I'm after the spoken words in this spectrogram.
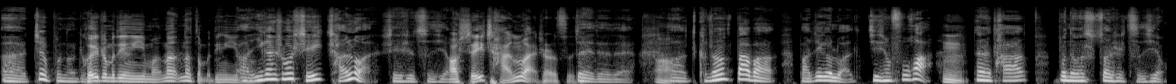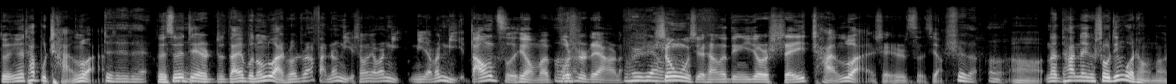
呃，这不能可以这么定义吗？那那怎么定义呢？啊，应该说谁产卵谁是雌性。啊，谁产卵谁是雌性？对对对，啊，啊，可能爸爸把这个卵进行孵化，嗯，但是它不能算是雌性。对，因为它不产卵。对对对，对，所以这这咱也不能乱说，这反正你生，要不然你你要不然你当雌性吧，不是这样的。不是这样的。生物学上的定义就是谁产卵谁是雌性是的，嗯啊。那它那个受精过程呢，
